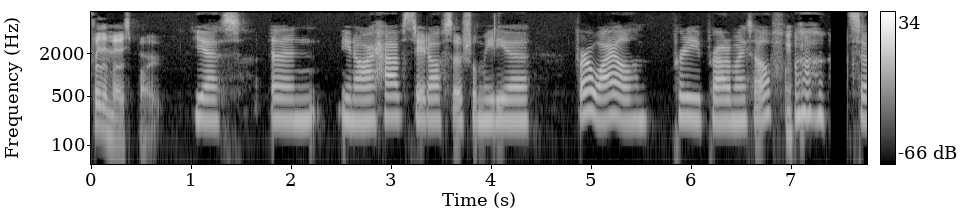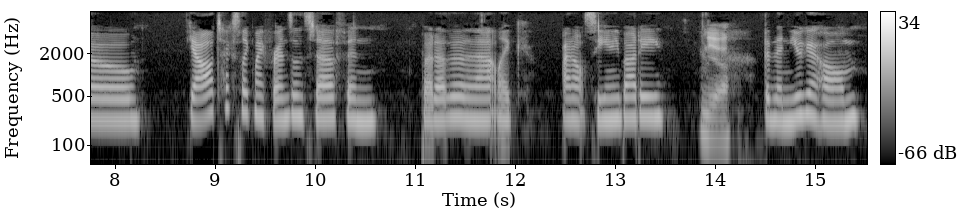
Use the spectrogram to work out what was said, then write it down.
For the most part. Yes. And, you know, I have stayed off social media for a while. I'm pretty proud of myself. so, yeah, I'll text like my friends and stuff. And, but other than that, like, I don't see anybody. Yeah. But then you get home,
